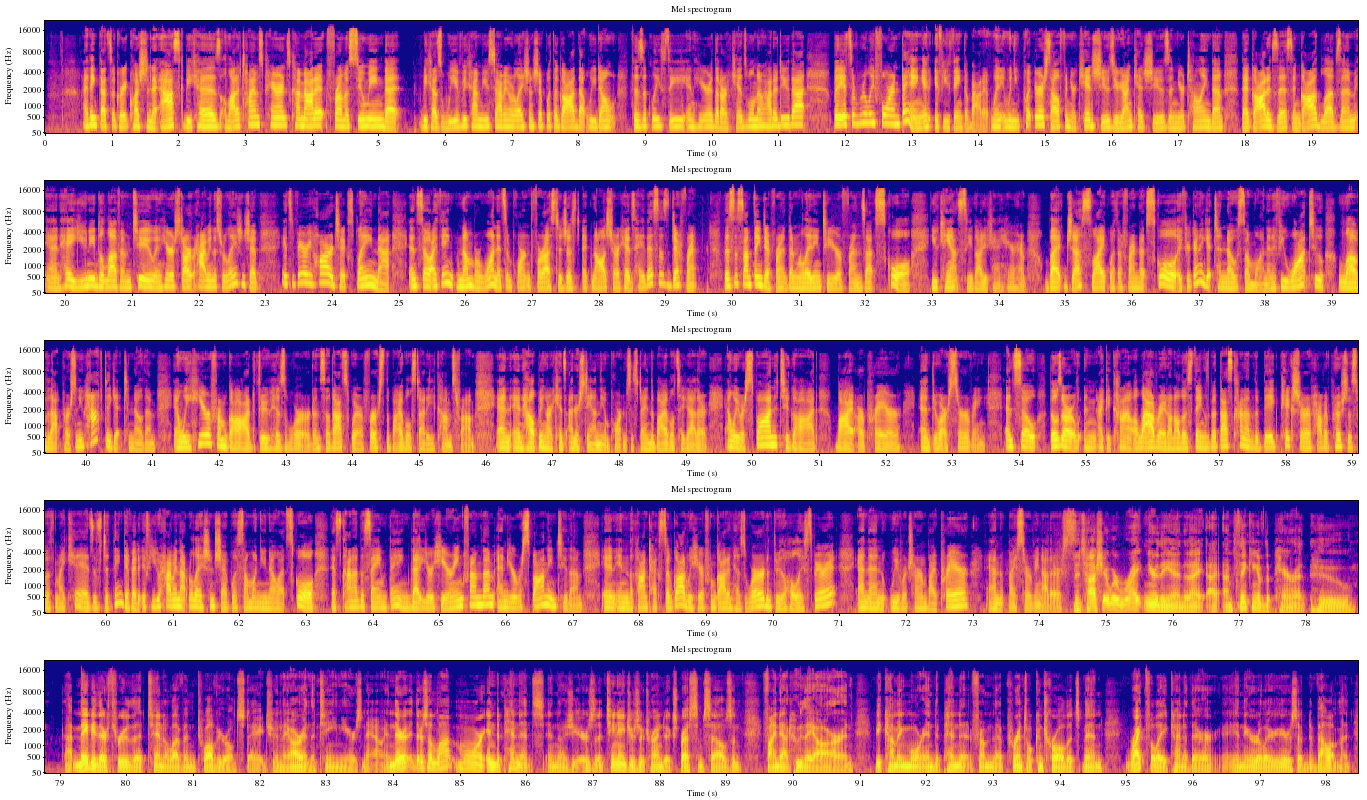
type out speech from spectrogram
I think that's a great question to ask because a lot of times parents come at it from assuming that because we've become used to having a relationship with a God that we don't physically see and hear, that our kids will know how to do that. But it's a really foreign thing if, if you think about it. When, when you put yourself in your kids' shoes, your young kids' shoes, and you're telling them that God exists and God loves them, and hey, you need to love him too, and here start having this relationship, it's very hard to explain that. And so I think number one, it's important for us to just acknowledge to our kids, hey, this is different. This is something different than relating to your friends at school. You can't see God, you can't hear him. But just like with a friend at school, if you're going to get to know someone and if you want to love that person, you have to get to know them. And we hear from God through his word. And so that's where first the Bible study comes from and, and helping our kids understand the importance of studying the Bible together. And we respond to God by our prayer and through our serving. And so those are, and I could kind of elaborate on all those things, but that's kind of the big picture of how I've approached this with my kids is to think of it. If you're having that relationship with someone you know at school, it's kind of the same thing that you're hearing from them and you're responding to them. In, in the context of God, we hear from God in His Word and through the Holy Spirit, and then we return by prayer and by serving others. Natasha, we're right near the end, and I, I, I'm thinking of the parent who uh, maybe they're through the 10, 11, 12 year old stage and they are in the teen years now. And there, there's a lot more independence in those years. The teenagers are trying to express themselves and find out who they are and becoming more independent from the parental control that's been rightfully kind of there in the earlier years of development.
